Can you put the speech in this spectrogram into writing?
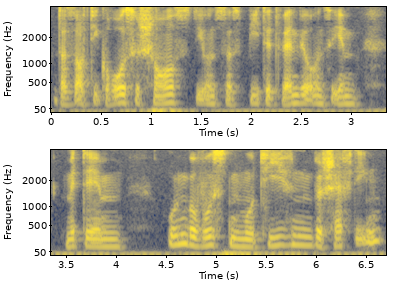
Und das ist auch die große Chance, die uns das bietet, wenn wir uns eben mit dem unbewussten Motiven beschäftigen,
